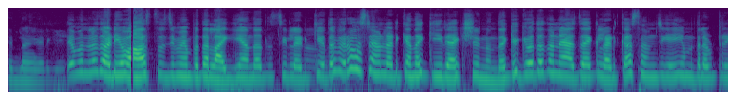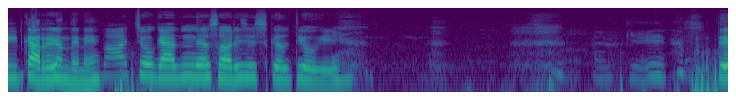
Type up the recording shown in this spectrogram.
ਇਦਾਂ ਕਰਕੇ। ਤੇ ਮਤਲਬ ਤੁਹਾਡੀ ਆਵਾਜ਼ ਤੋਂ ਜਿਵੇਂ ਪਤਾ ਲੱਗ ਜਾਂਦਾ ਤੁਸੀਂ ਲੜਕੀ ਹੋ ਤਾਂ ਫਿਰ ਉਸ ਟਾਈਮ ਲੜਕਿਆਂ ਦਾ ਕੀ ਰਿਐਕਸ਼ਨ ਹੁੰਦਾ? ਕਿਉਂਕਿ ਉਹ ਤਾਂ ਤੁਹਾਨੂੰ ਐਜ਼ ਇੱਕ ਲੜਕਾ ਸਮਝ ਹੀ ਮਤਲਬ ਟਰੀਟ ਕਰ ਰਹੇ ਹੁੰਦੇ ਨੇ। ਬਾਅਦ ਚੋਂ ਕਹਿ ਦਿੰਦੇ ਸੌਰੀ ਸਿਸ ਗਲਤੀ ਹੋ ਗਈ। ਤੇ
